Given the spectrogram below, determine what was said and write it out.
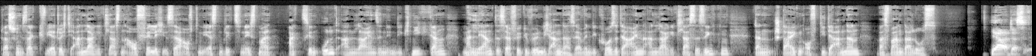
Du hast schon gesagt, quer durch die Anlageklassen. Auffällig ist ja auf den ersten Blick zunächst mal Aktien und Anleihen sind in die Knie gegangen. Man lernt es ja für gewöhnlich anders. Ja, wenn die Kurse der einen Anlageklasse sinken, dann steigen oft die der anderen. Was war denn da los? Ja, das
